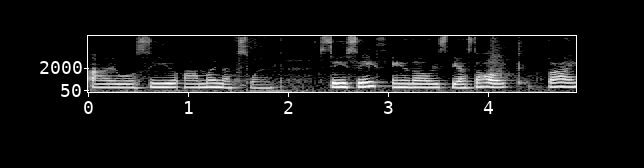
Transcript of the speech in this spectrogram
I will see you on my next one. Stay safe and always be a Bye.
